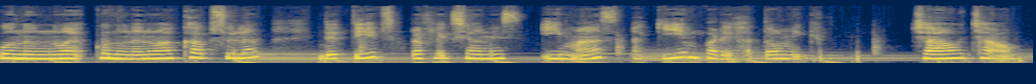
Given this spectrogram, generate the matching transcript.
con, una nueva cápsula de tips, reflexiones y más aquí en Pareja Atomic. Chao, chao.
